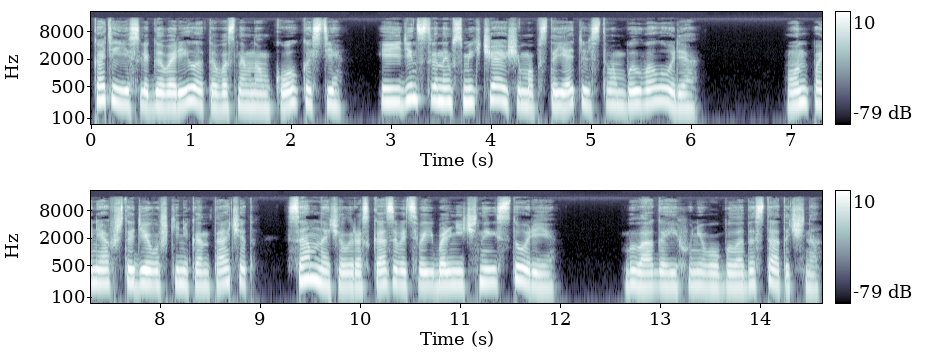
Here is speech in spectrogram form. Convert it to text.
Катя, если говорила, то в основном колкости, и единственным смягчающим обстоятельством был Володя. Он, поняв, что девушки не контачат, сам начал рассказывать свои больничные истории. Благо, их у него было достаточно.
